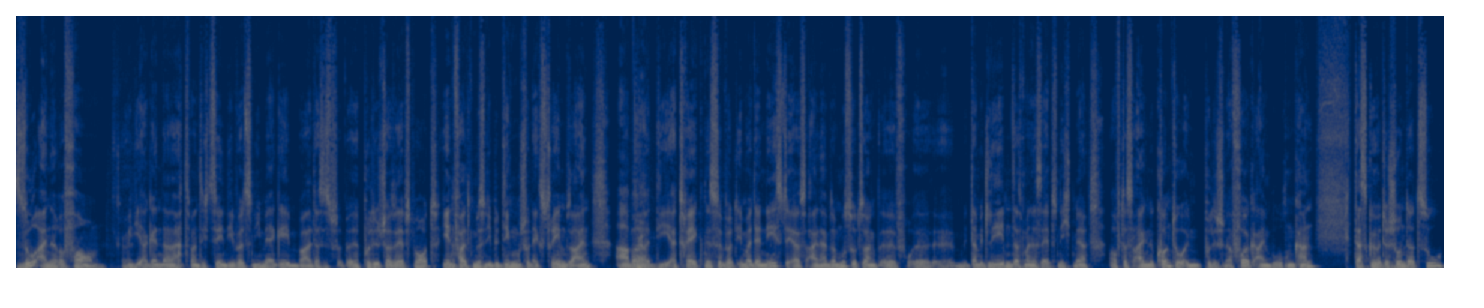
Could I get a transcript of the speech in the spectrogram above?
so eine Reform wie die Agenda 2010, die wird es nie mehr geben, weil das ist äh, politischer Selbstmord. Jedenfalls müssen die Bedingungen schon extrem sein, aber ja. die Erträgnisse wird immer der Nächste erst einheim. Man muss sozusagen äh, äh, damit leben, dass man es selbst nicht mehr auf das eigene Konto im politischen Erfolg einbuchen kann. Das gehörte schon dazu.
